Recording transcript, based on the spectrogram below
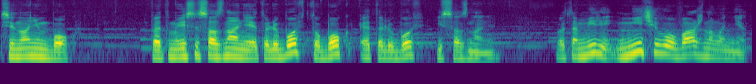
синоним Бог. Поэтому если сознание – это любовь, то Бог – это любовь и сознание. В этом мире ничего важного нет.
